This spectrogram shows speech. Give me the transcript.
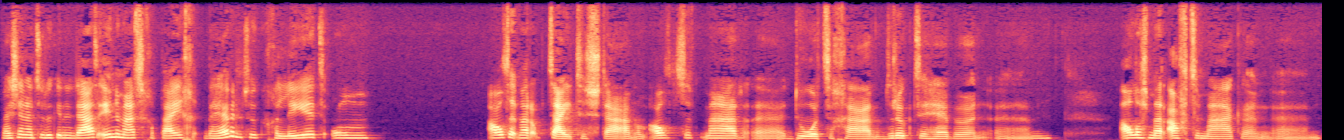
Wij zijn natuurlijk inderdaad in de maatschappij, wij hebben natuurlijk geleerd om altijd maar op tijd te staan, om altijd maar uh, door te gaan, druk te hebben, um, alles maar af te maken. Um,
